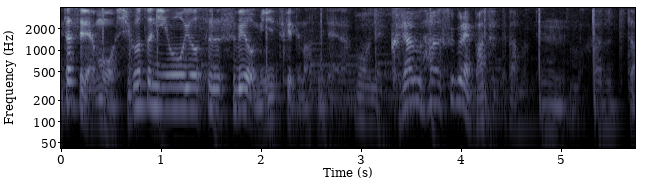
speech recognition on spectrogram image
下手すりゃもう仕事に応用する術を身につけてますみたいな。もうねクラブハウスぐらいバズってたもんね。うん、バズってた。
